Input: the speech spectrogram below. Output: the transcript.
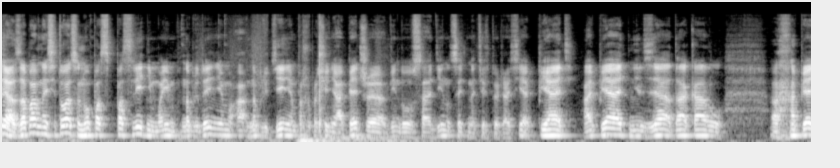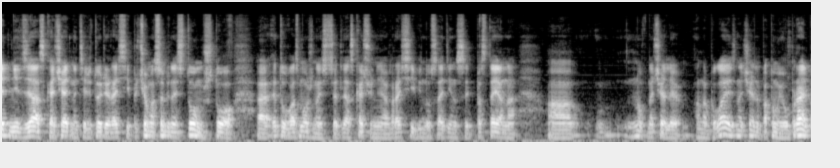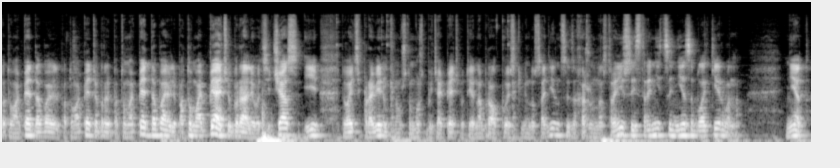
Да, забавная ситуация, но по последним моим наблюдениям, а, наблюдениям, прошу прощения, опять же, Windows 11 на территории России опять, опять нельзя, да, Карл, а, опять нельзя скачать на территории России. Причем особенность в том, что а, эту возможность для скачивания в России Windows 11 постоянно ну, вначале она была изначально, потом ее убрали, потом опять добавили, потом опять убрали, потом опять добавили, потом опять убрали вот сейчас. И давайте проверим, потому что, может быть, опять вот я набрал в поиске Windows 11, захожу на страницу, и страница не заблокирована. Нет.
